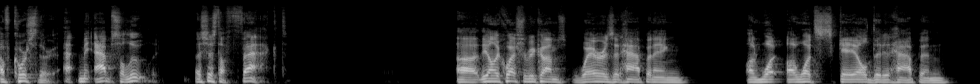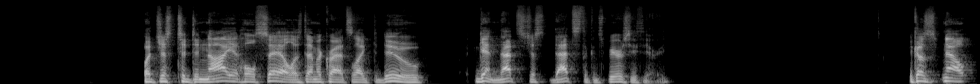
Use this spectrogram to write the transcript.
Of course there. I mean, absolutely. That's just a fact. Uh, the only question becomes where is it happening? On what on what scale did it happen? But just to deny it wholesale, as Democrats like to do, again, that's just that's the conspiracy theory. Because now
